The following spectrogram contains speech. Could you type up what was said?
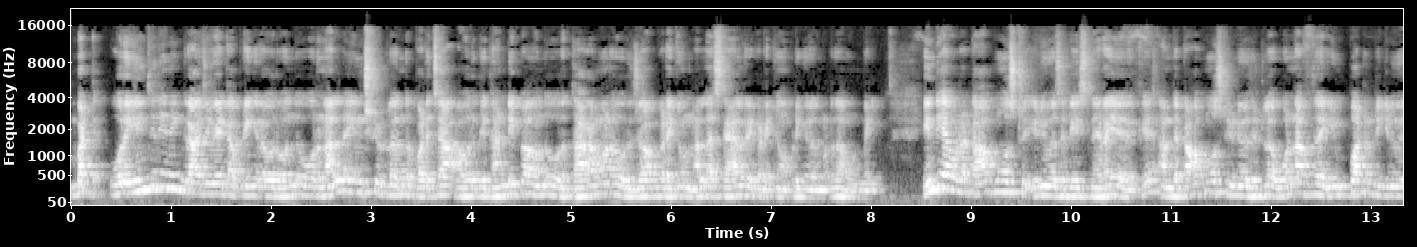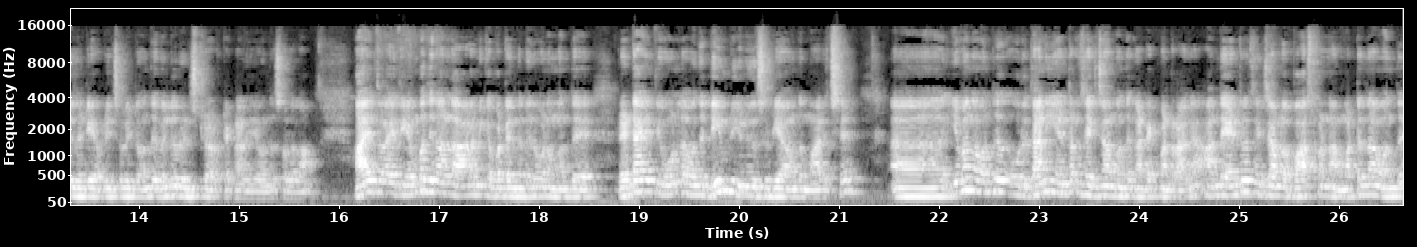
பட் ஒரு இன்ஜினியரிங் கிராஜுவேட் அப்படிங்கிறவர் வந்து ஒரு நல்ல இன்ஸ்டியூட்ல இருந்து படிச்சா அவருக்கு கண்டிப்பா வந்து ஒரு தரமான ஒரு ஜாப் கிடைக்கும் நல்ல சேலரி கிடைக்கும் அப்படிங்கிறது மட்டும் தான் உண்மை. இந்தியாவோட டாப் மோஸ்ட் யூனிவர்சிட்டிஸ் நிறைய இருக்கு. அந்த டாப் மோஸ்ட் யூனிவர்சிட்டியில one of the important university அப்படின்னு சொல்லிட்டு வந்து வெள்ளூர் இன்ஸ்டியூட் ஆஃப் டெக்னாலஜி வந்து சொல்லலாம். ஆயிரத்தி தொள்ளாயிரத்தி எண்பத்தி நாலில் ஆரம்பிக்கப்பட்ட இந்த நிறுவனம் வந்து ரெண்டாயிரத்தி ஒன்றில் வந்து டீம்டு யூனிவர்சிட்டியாக வந்து மாறிச்சு. இவங்க வந்து ஒரு தனி என்ட்ரன்ஸ் எக்ஸாம் வந்து கண்டக்ட் பண்ணுறாங்க அந்த என்ட்ரன்ஸ் எக்ஸாமில் பாஸ் பண்ணால் மட்டும்தான் வந்து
